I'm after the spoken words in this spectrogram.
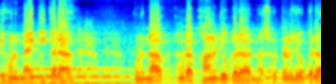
ਤੇ ਹੁਣ ਮੈਂ ਕੀ ਕਰਾਂ? ਹੁਣ ਨਾ ਕੂੜਾ ਖਾਣ ਜੋਗਰਾ ਨਾ ਸੁੱਟਣ ਜੋਗਰਾ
